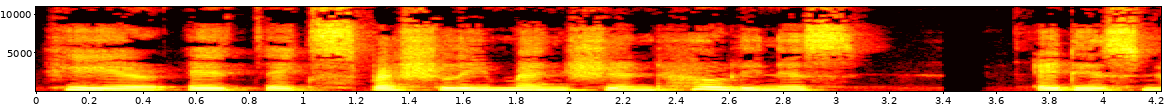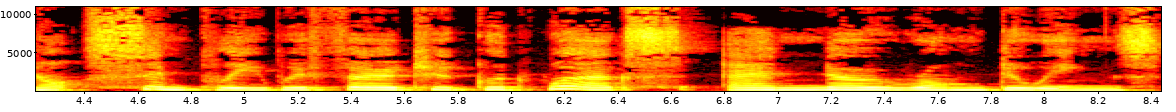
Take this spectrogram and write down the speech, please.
Here it especially mentioned holiness. It is not simply referred to good works and no wrongdoings.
